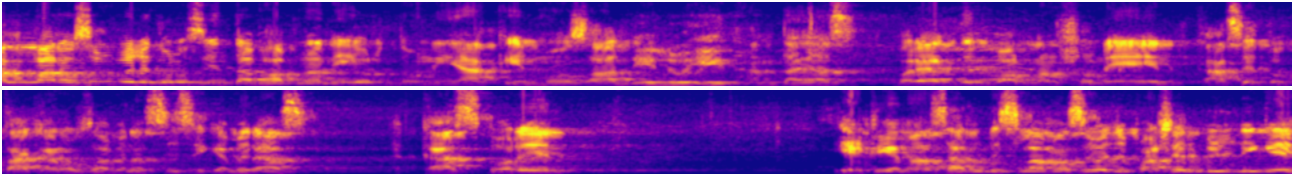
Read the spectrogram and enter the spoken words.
আল্লাহ রসুল বলে কোনো চিন্তা ভাবনা নেই, ওর দুনিয়াকে মজা নিল, এই ধান্দায় আছে। পরে একদিন বললাম, শোনেন, কাছে তো তাকানো যাবে না, সিসি ক্যামেরা আছে। কাজ করেন এটিএম আজহারুল ইসলাম আছে ওই যে পাশের বিল্ডিং এ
